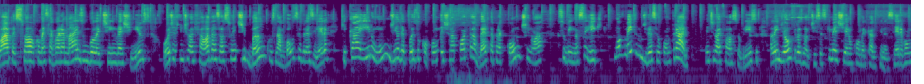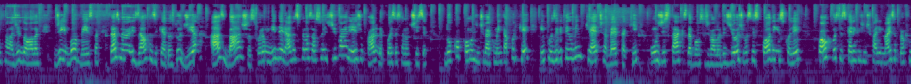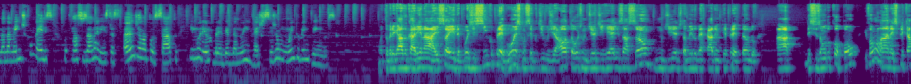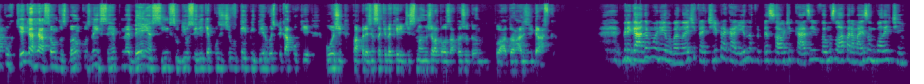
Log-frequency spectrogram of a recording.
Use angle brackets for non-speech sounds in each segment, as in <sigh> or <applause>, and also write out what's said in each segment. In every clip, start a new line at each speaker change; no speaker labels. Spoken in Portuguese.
Olá, pessoal. Começa agora mais um Boletim Invest News. Hoje a gente vai falar das ações de bancos na Bolsa Brasileira que caíram um dia depois do Copom deixar a porta aberta para continuar subindo a Selic. O movimento não devia ser o contrário? A gente vai falar sobre isso, além de outras notícias que mexeram com o mercado financeiro. Vamos falar de dólar, de Ibovespa, das maiores altas e quedas do dia. As baixas foram lideradas pelas ações de varejo, claro, depois dessa notícia do Copom, a gente vai comentar por quê. Inclusive, tem uma enquete aberta aqui com os destaques da Bolsa de Valores de hoje. Vocês podem escolher qual que vocês querem que a gente fale mais aprofundadamente com eles, os nossos analistas Angela Tossato e Murilo Breder da Nu Invest. Sejam muito bem-vindos.
Muito obrigado, Karina. É isso aí. Depois de cinco pregões consecutivos de alta, hoje um dia de realização, um dia de, também do mercado interpretando a decisão do Copom. E vamos lá, né? Explicar por que, que a reação dos bancos nem sempre não é bem assim. Subir o Selic é positivo o tempo inteiro. Vou explicar por que hoje, com a presença aqui da queridíssima Angela Tosato ajudando do lado da análise gráfica.
Obrigada, Murilo. Boa noite para ti, para a Karina, para o pessoal de casa e vamos lá para mais um boletim.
